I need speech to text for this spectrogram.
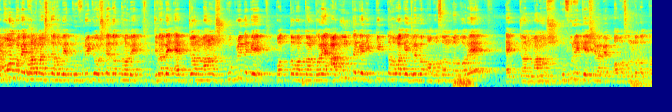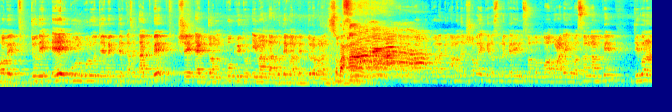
এমন ভাবে ভালোবাসতে হবে কুফরিকে অস্বীকার করতে হবে যেভাবে একজন মানুষ কুফরি থেকে প্রত্যাবর্তন করে আগুন থেকে নিক্ষিপ্ত হওয়াকে যেভাবে অপছন্দ করে একজন মানুষ কুফুরিকে সেভাবে অপছন্দ করতে হবে। যদি এই গুণগুলো যে ব্যক্তির কাছে থাকবে সে একজন প্রকৃত ইমানদার হতে পারবে। জোরে বলেন। আমাদের সবাইকে রাসূল করিম সাল্লাল্লাহু আলাইহি ওয়াসাল্লামকে জীবনের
